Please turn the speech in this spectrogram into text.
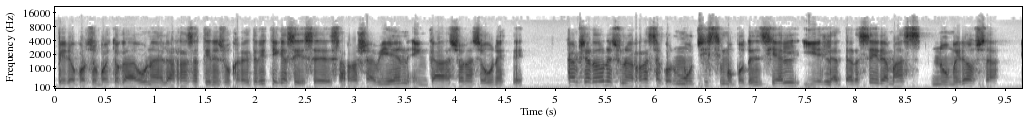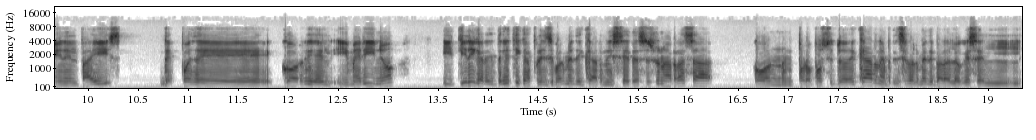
pero por supuesto cada una de las razas tiene sus características y se desarrolla bien en cada zona según esté. Hampshire Down es una raza con muchísimo potencial y es la tercera más numerosa en el país, después de Corriel y Merino, y tiene características principalmente carniceras. Es una raza con propósito de carne, principalmente para lo que es el,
